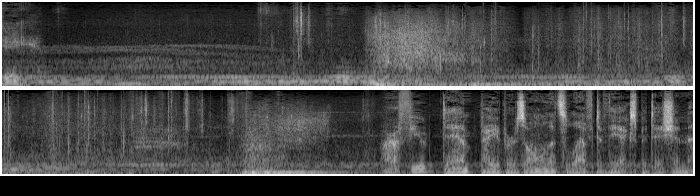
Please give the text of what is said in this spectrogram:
Key. Are a few damp papers all that's left of the expedition?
